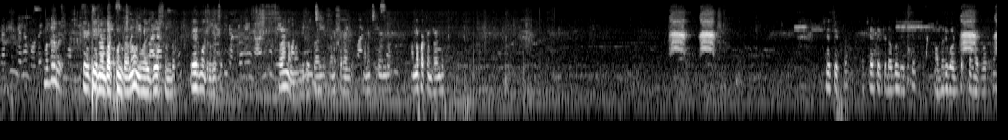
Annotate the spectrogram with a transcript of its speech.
ప్రతి నెల మొదటి రోజున పెట్టి నేను పట్టుకుంటాను నువ్వు అది చూస్తుండు. ఏరు ముద్ర పెట్టు రండి అమ్మా మీరు రండి వెనక్కి రండి వెనక్కి రండి. అన్న పక్కన రండి. చేతి ఎక్క చేతి ఎక్కి డబ్బులు తీసుకో అమ్మని పట్టుకొస్తాను పట్టుకొస్తాను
